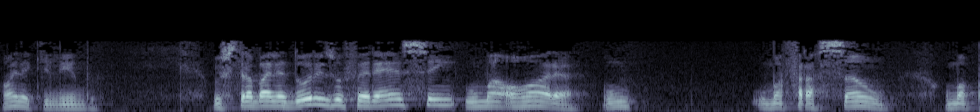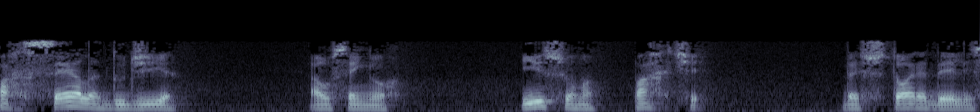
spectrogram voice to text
Olha que lindo! Os trabalhadores oferecem uma hora, um, uma fração, uma parcela do dia ao Senhor. Isso é uma parte da história deles.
